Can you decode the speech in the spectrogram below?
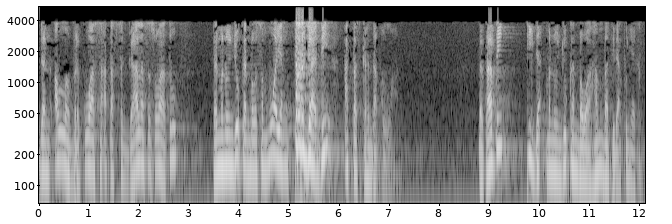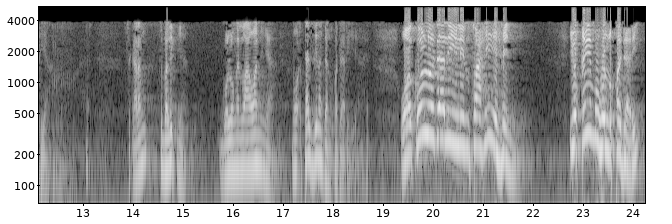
dan Allah berkuasa atas segala sesuatu dan menunjukkan bahwa semua yang terjadi atas kehendak Allah. Tetapi tidak menunjukkan bahwa hamba tidak punya ikhtiar. Sekarang sebaliknya, golongan lawannya Mu'tazilah dan Qadariyah. Wa kullu dalilin sahihin yuqimuhul qadari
